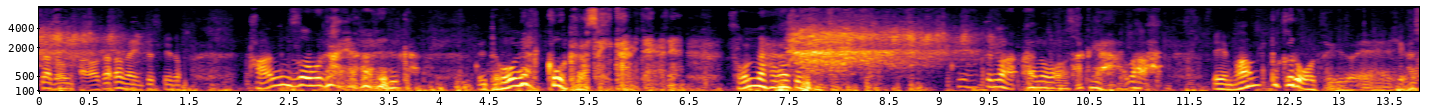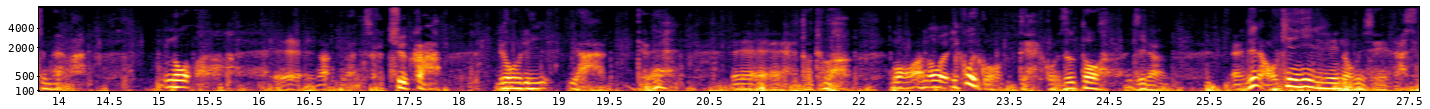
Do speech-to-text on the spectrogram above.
かどうかわからないんですけど肝臓がやられるか動脈硬化が先かみたいなねそんな話になって。でまああの昨夜は、えー、満腹楼という、えー、東村山の、えー、ななんですか中華料理屋でね、えー、とてももうあの行こう行こうってこうずっと次男次男お気に入りのお店らし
